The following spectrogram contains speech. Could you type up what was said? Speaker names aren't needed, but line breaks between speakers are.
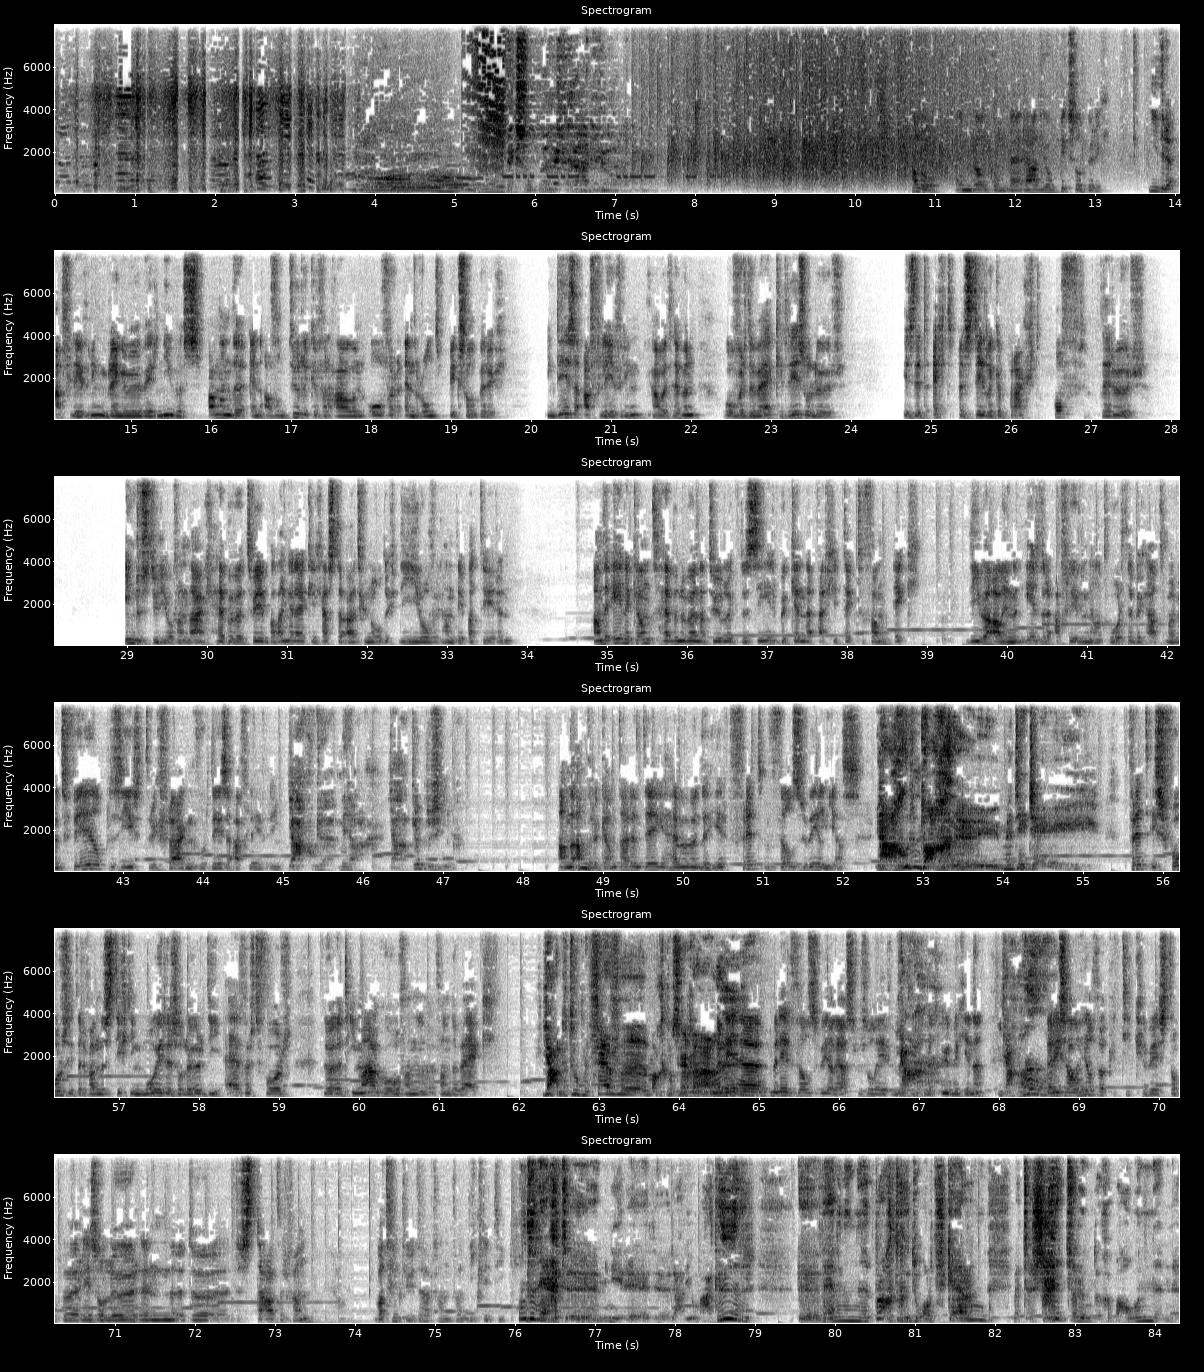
Radio.
Hallo en welkom bij Radio Pixelburg. Iedere aflevering brengen we weer nieuwe spannende en avontuurlijke verhalen over en rond Pixelburg. In deze aflevering gaan we het hebben over de wijk Resoleur. Is dit echt een stedelijke pracht of terreur? In de studio vandaag hebben we twee belangrijke gasten uitgenodigd die hierover gaan debatteren. Aan de ene kant hebben we natuurlijk de zeer bekende architect Van Eck, die we al in een eerdere aflevering aan het woord hebben gehad, maar met veel plezier terugvragen voor deze aflevering.
Ja, goedemiddag. Ja, veel plezier.
Aan de andere kant daarentegen hebben we de heer Fred Velzuelias.
Ja, goedendag, eh, met DT.
Fred is voorzitter van de stichting Mooi Resoleur, die ijvert voor de, het imago van de, van de wijk.
Ja, ik met verven, mag ik wel zeggen.
Meneer, eh meneer Velzuelias, we zullen even met,
Ja.
met u beginnen.
Ja,
Er is al heel veel kritiek geweest op eh, Resoleur en de, de staat ervan. Wat vindt u daarvan, van die kritiek?
onterecht, eh, meneer de radiomaker. We hebben een prachtige dorpskern met schitterende gebouwen. En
